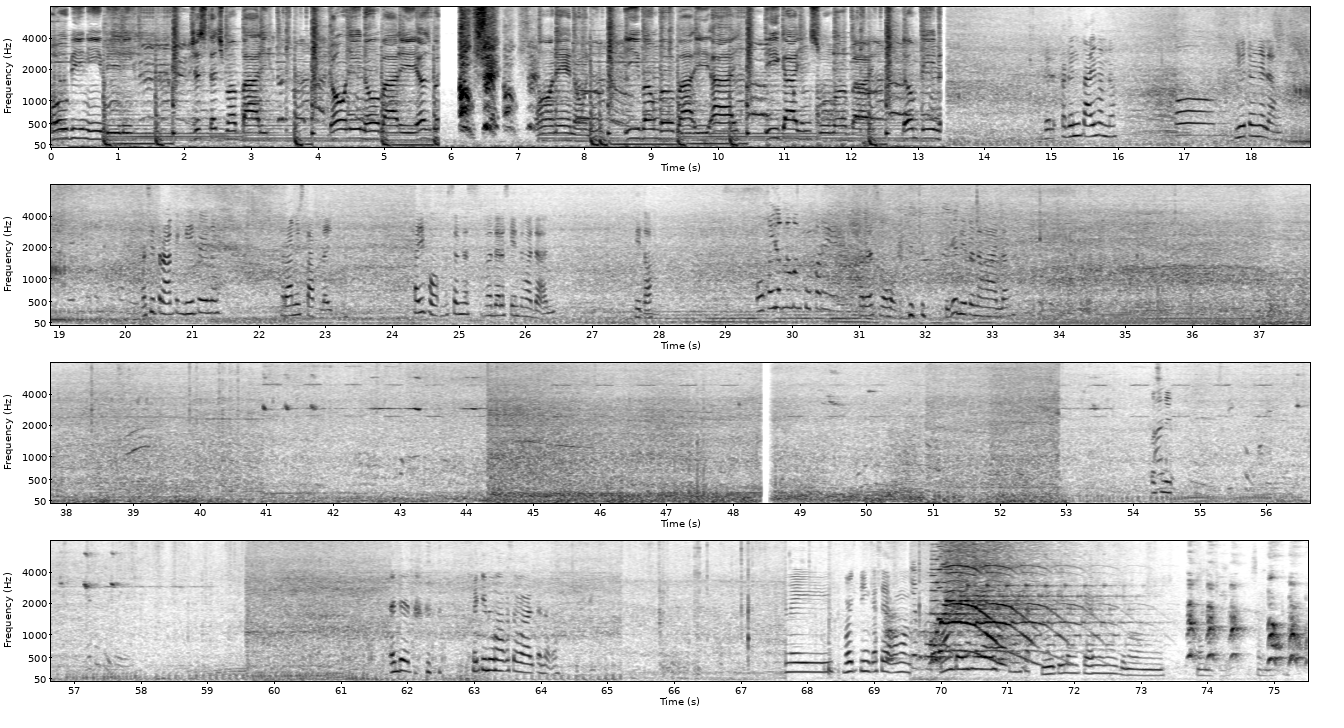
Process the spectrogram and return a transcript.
No beanie beanie, just touch my body. Don't need nobody else but Oh shit! On and on Ibang babae ay Di kayang sumabay Dampi na Dire- Pagano tayo ma'am no? O, U-turn na lang. Kasi traffic dito yun no. Maraming stoplight. Kayo po, basta mas madalas kayong dumadaan. Dito? Okay lang naman po pare. Pares mo. Sige, dito na nga lang. Tapos may, Hindi. May kinuha ko sa wallet ano ko. May work team kasi ako ma'am. Ma'am, thank you. 90 lang pero na ginawang 1.5. So, dito.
